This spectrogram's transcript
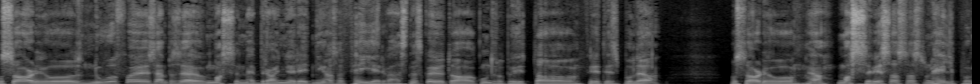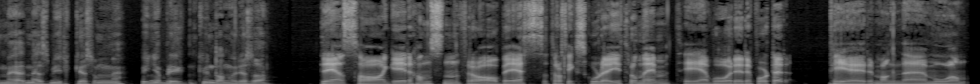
Og så har du jo nå for eksempel, så er det jo masse med brann og redning. altså Feiervesenet skal ut og ha kontroll på hytter og fritidsboliger. Og så har du jo ja, massevis altså, som holder på med, med som yrke, som begynner å bli kundene våre. Så. Det sa Geir Hansen fra ABS trafikkskole i Trondheim til vår reporter Per Magne Moan.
